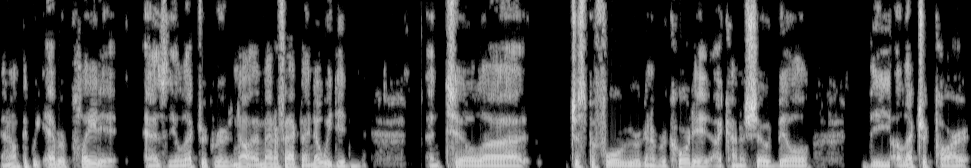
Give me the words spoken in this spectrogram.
And I don't think we ever played it as the electric version. No, as a matter of fact, I know we didn't until uh, just before we were going to record it. I kind of showed Bill the electric part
